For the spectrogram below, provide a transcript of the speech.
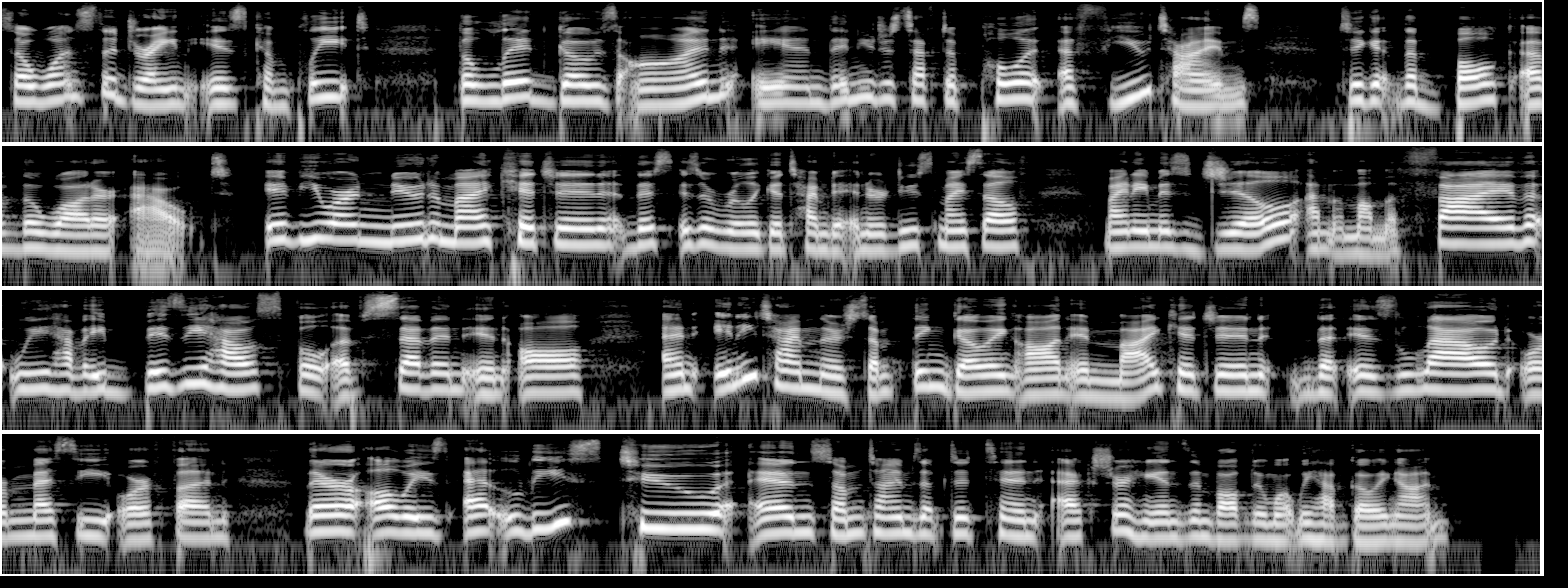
So once the drain is complete, the lid goes on and then you just have to pull it a few times to get the bulk of the water out. If you are new to my kitchen, this is a really good time to introduce myself. My name is Jill. I'm a mom of five. We have a busy house full of seven in all. And anytime there's something going on in my kitchen that is loud or messy or fun, there are always at least two and sometimes up to 10 extra hands involved in what we have going on.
